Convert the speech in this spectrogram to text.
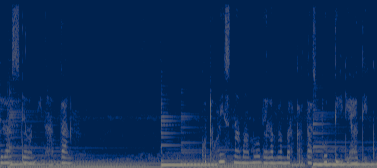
deras dalam ingatan. Kutulis namamu dalam lembar kertas putih di hatiku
